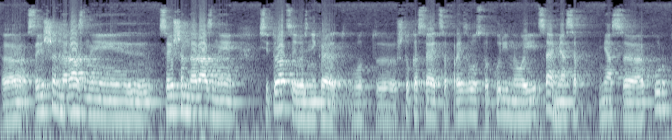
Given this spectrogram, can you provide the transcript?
Э, совершенно разные, совершенно разные ситуации возникают. Вот, э, что касается производства куриного яйца, мяса, мяса кур,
